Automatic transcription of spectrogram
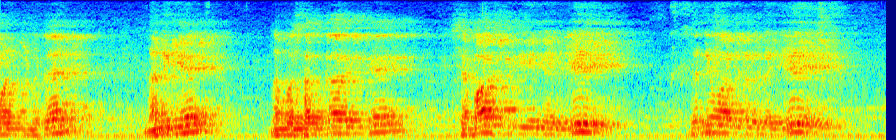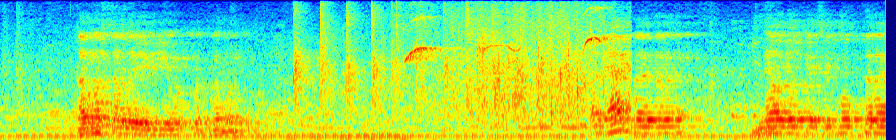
ಮಾಡಿದ್ರೆ ನನಗೆ, ನಮ್ಮ ಸರ್ಕಾರಕ್ಕೆ ಶಬಾಶ್ರೀಯನ್ನು ಹೇಳಿ, ಧನ್ಯವಾದಗಳನ್ನು ಹೇಳಿ. ಧರ್ಮಸ್ಥಳದ ಯಜ್ಞಿಯವರು ಪತ್ರ ಬರೆದರು ಅಲ್ಲಿ ಯಾಕೆ? ಇನ್ಯಾವುದೋ ಕೆಲಸಕ್ಕೆ ಹೋಗ್ತಾರೆ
